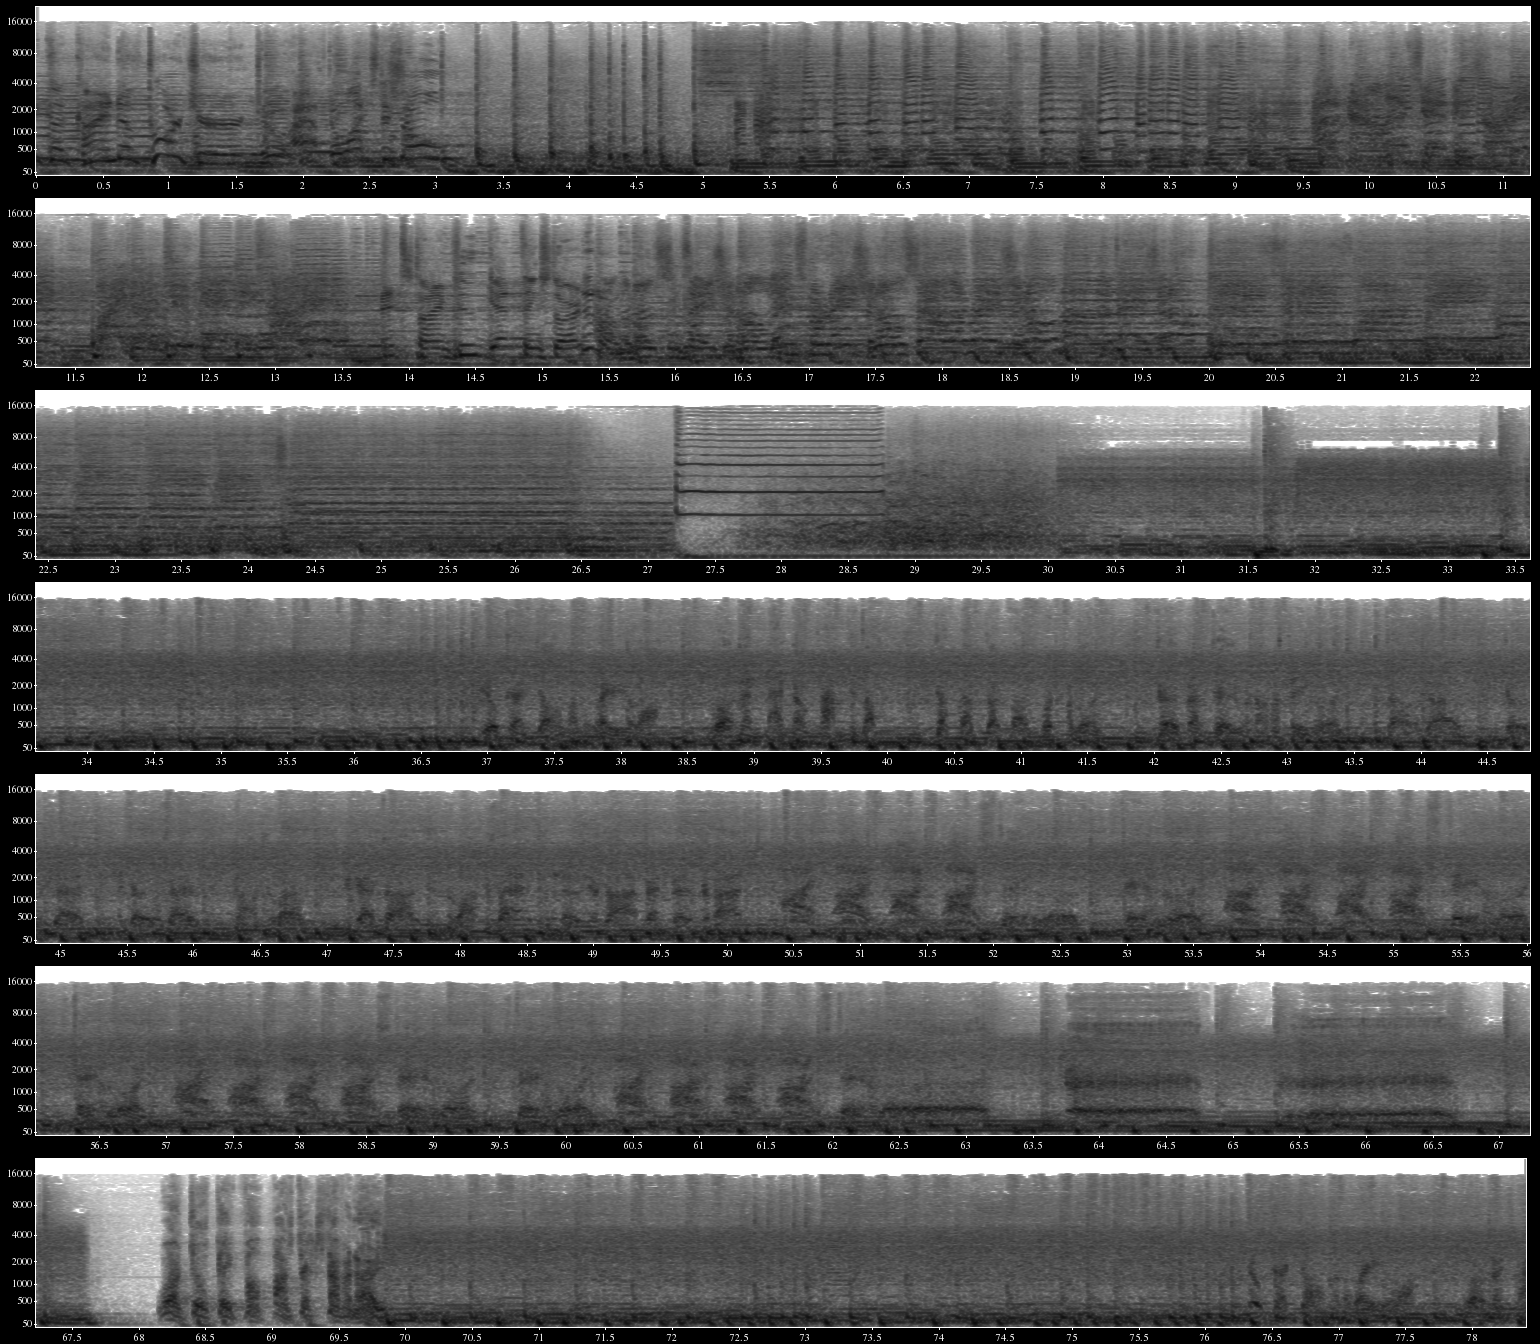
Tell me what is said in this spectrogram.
like a kind of torture to have to watch the show. It's time to get things started on the most sensational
